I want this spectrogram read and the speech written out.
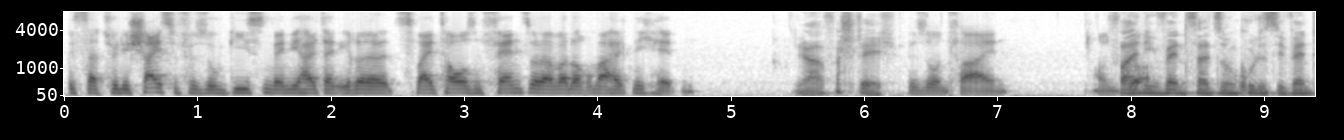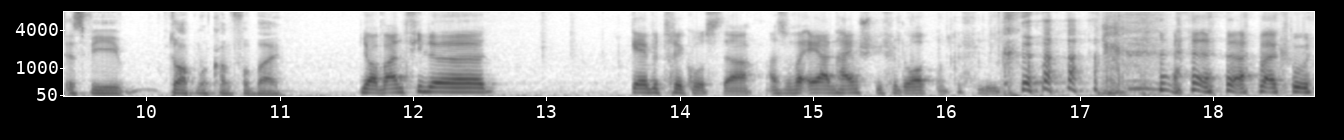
Ist natürlich scheiße für so ein Gießen, wenn die halt dann ihre 2000 Fans oder was auch immer halt nicht hätten ja, verstehe ich. für so einen Verein. Und Vor allen. Dingen, wenn es halt so ein cooles Event ist wie Dortmund kommt vorbei. ja, waren viele gelbe Trikots da. Also war eher ein Heimspiel für Dortmund gefühlt. aber gut.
